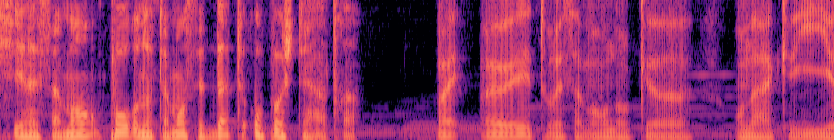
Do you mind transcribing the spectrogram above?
ici récemment pour notamment cette date au Poche Théâtre. Ouais, ouais, ouais, tout récemment. Donc, on a accueilli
